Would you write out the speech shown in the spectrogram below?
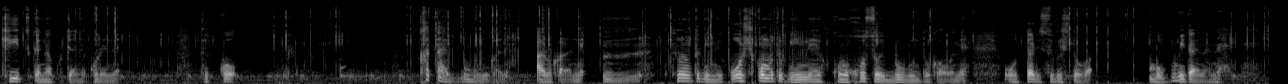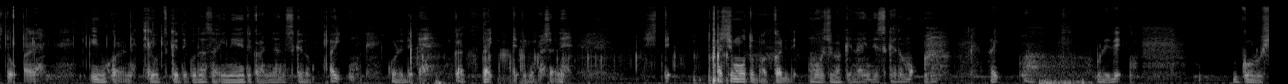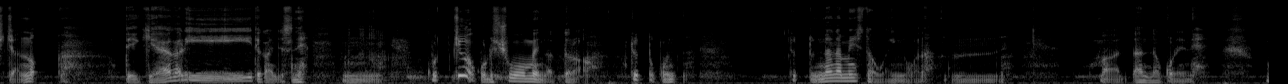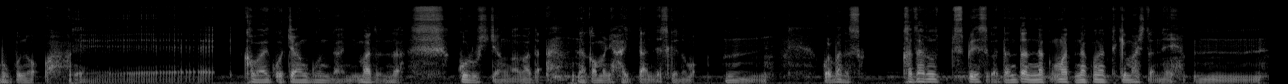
気ぃつけなくちゃね、これね、結構、硬い部分がね、あるからね、うん。その時に、ね、押し込む時にね、この細い部分とかをね、折ったりする人が、僕みたいなね、人、いるからね、気をつけてくださいねって感じなんですけど、はい、これで合体ってできましたね。そして、足元ばっかりで申し訳ないんですけども、はい、これで、ゴルシちゃんの出来上がりって感じですね。うん、こっちがこれ正面だったら、ちょっとこちょっと斜めにした方がいいのかな。うん、まあ、だんだんこれね、僕の、えー可愛い子ちゃん軍団に、まだなゴルフちゃんがまだ仲間に入ったんですけども、うん、これまだ飾るスペースがだんだんなくまなくなってきましたね。うん、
